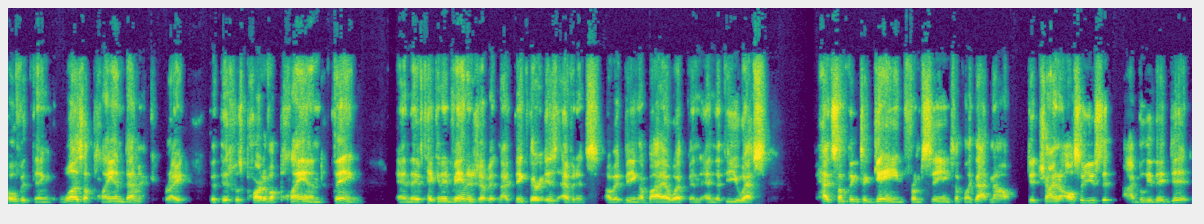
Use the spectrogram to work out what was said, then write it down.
COVID thing was a pandemic, right? That this was part of a planned thing and they've taken advantage of it. And I think there is evidence of it being a bioweapon and that the U.S. had something to gain from seeing something like that. Now, did China also use it? I believe they did.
